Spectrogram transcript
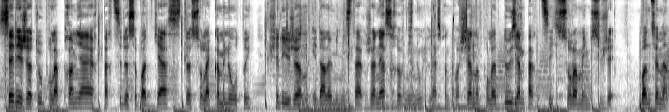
C'est déjà tout pour la première partie de ce podcast sur la communauté chez les jeunes et dans le ministère jeunesse. Revenez-nous la semaine prochaine pour la deuxième partie sur le même sujet. Bonne semaine.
